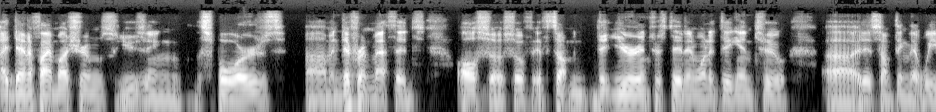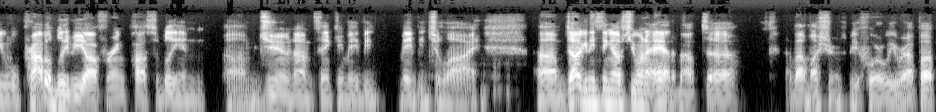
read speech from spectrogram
identify mushrooms using spores um, and different methods also. So if, if something that you're interested in want to dig into, uh, it is something that we will probably be offering possibly in um, June. I'm thinking maybe maybe July. Um, Doug, anything else you want to add about uh, about mushrooms before we wrap up?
